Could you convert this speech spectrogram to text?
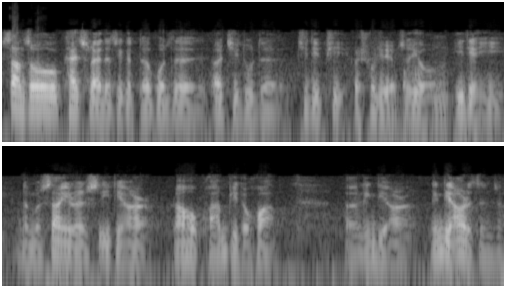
上周开出来的这个德国的二季度的 GDP 数据也只有一点一，那么上一轮是一点二，然后环比的话，呃零点二，零点二的增长，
